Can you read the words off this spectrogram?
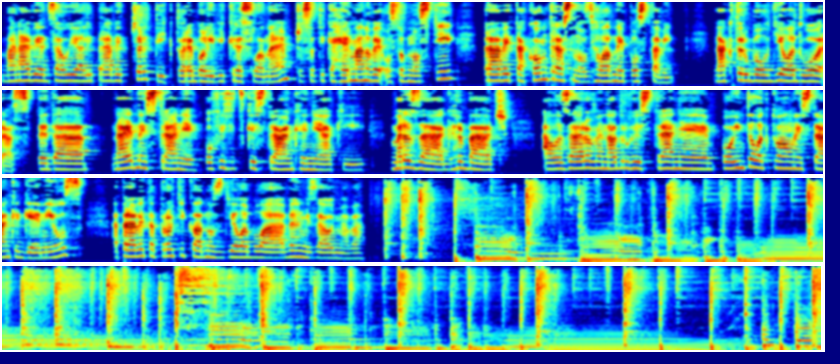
ma najviac zaujali práve črty, ktoré boli vykreslené, čo sa týka Hermanovej osobnosti, práve tá kontrastnosť hlavnej postavy, na ktorú bol v diele dôraz. Teda na jednej strane po fyzickej stránke nejaký mrzák, hrbáč, ale zároveň na druhej strane po intelektuálnej stránke genius a práve tá protikladnosť diele bola veľmi zaujímavá.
